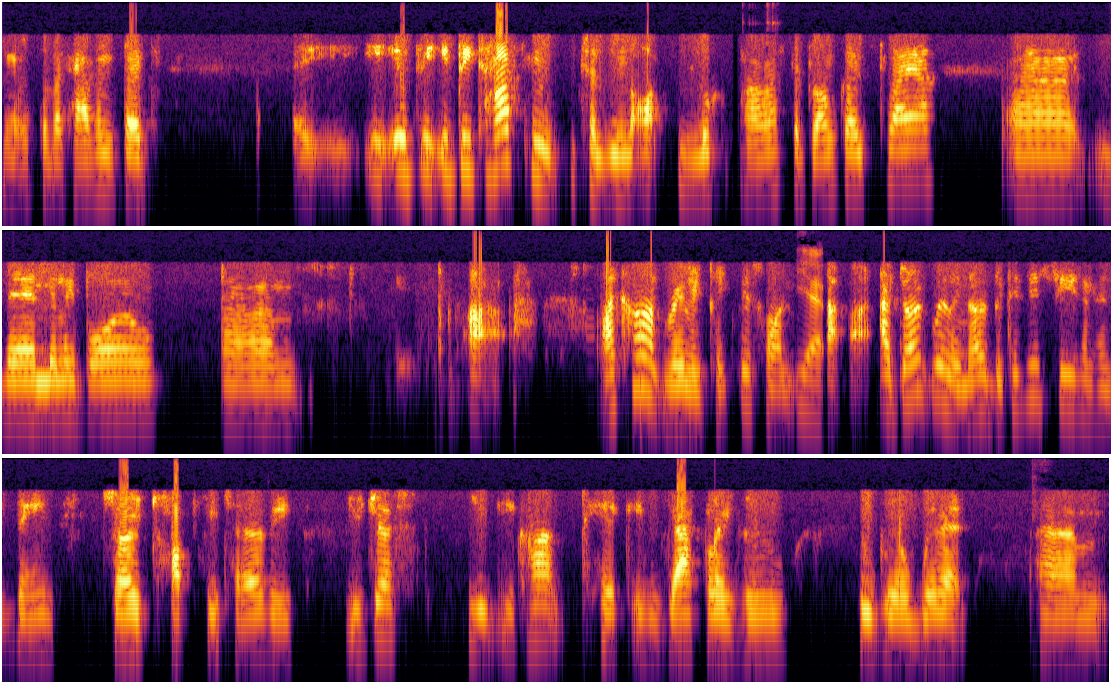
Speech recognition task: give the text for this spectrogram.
most of us haven't, but it, it'd be it'd be tough to, not look past the Broncos player. Uh, there, Millie Boyle. Um, I I can't really pick this one. Yeah. I, I- I don't really know because this season has been so topsy turvy. You just you you can't pick exactly who who will win it. Um,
